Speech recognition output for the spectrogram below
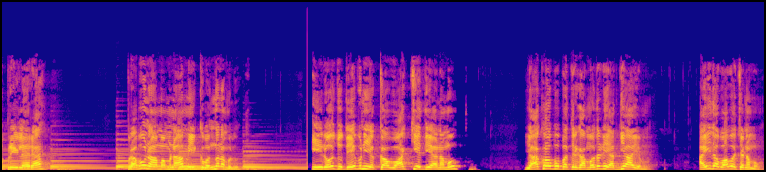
ప్రియులారా ప్రభు మీకు వందనములు. ఈరోజు దేవుని యొక్క వాక్య ధ్యానము యాకోబు పత్రిక మొదటి అధ్యాయం ఐదవ వచనము.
